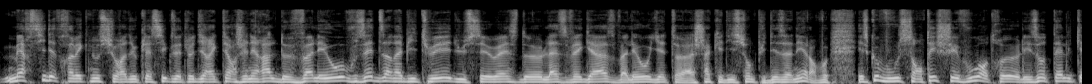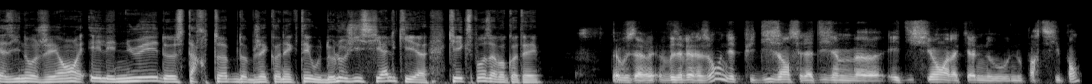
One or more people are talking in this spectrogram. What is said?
Merci d'être avec nous sur Radio Classique. Vous êtes le directeur général de Valeo. Vous êtes un habitué du CES de Las Vegas. Valeo y est à chaque édition depuis des années. Alors, est-ce que vous vous sentez chez vous entre les hôtels casinos géants et les nuées de start-up, d'objets connectés ou de logiciels qui, euh, qui exposent à vos côtés? Vous avez, vous avez raison, on est depuis dix ans, c'est la dixième euh, édition à laquelle nous, nous participons.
